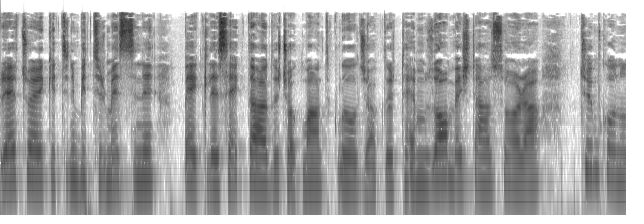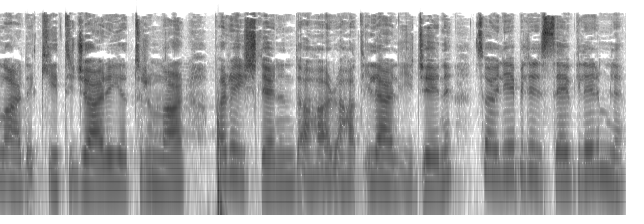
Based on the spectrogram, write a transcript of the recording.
retro hareketini bitirmesini beklesek daha da çok mantıklı olacaktır. Temmuz 15'ten sonra tüm konulardaki ticari yatırımlar, para işlerinin daha rahat ilerleyeceğini söyleyebiliriz sevgilerimle.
